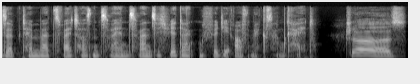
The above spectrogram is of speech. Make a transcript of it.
September 2022. Wir danken für die Aufmerksamkeit. Tschüss.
